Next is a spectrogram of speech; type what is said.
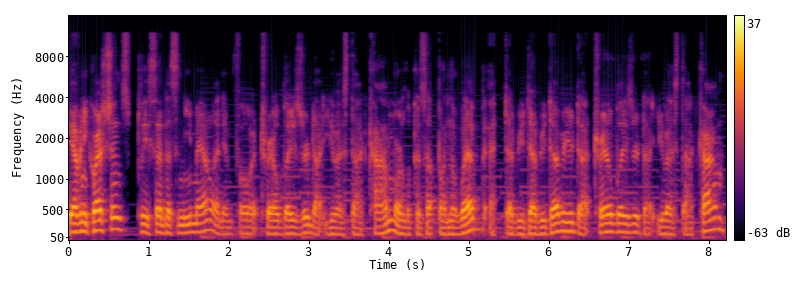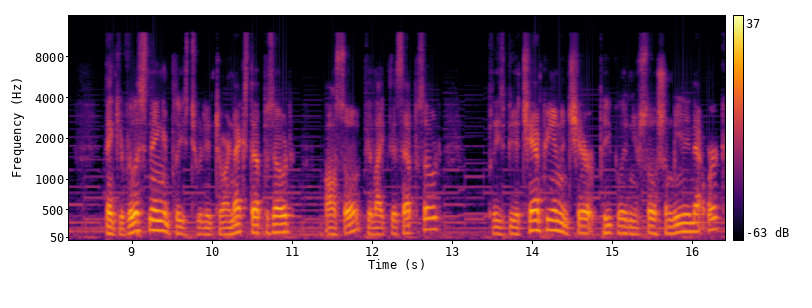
you have any questions, please send us an email at info at trailblazer.us.com or look us up on the web at www.trailblazer.us.com. Thank you for listening and please tune into our next episode. Also, if you like this episode, please be a champion and share it with people in your social media network.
